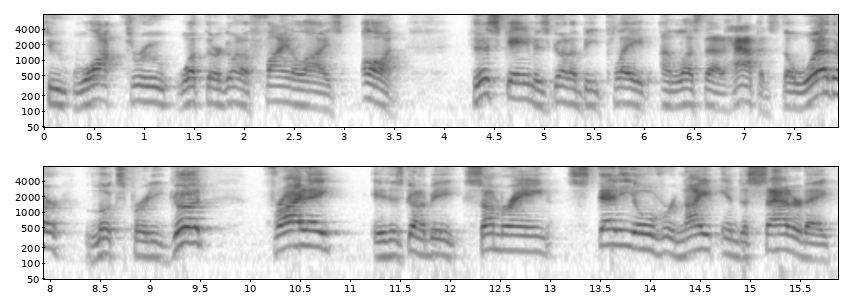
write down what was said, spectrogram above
to walk through what they're going to finalize on. This game is going to be played unless that happens. The weather looks pretty good. Friday, it is going to be some rain, steady overnight into Saturday.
